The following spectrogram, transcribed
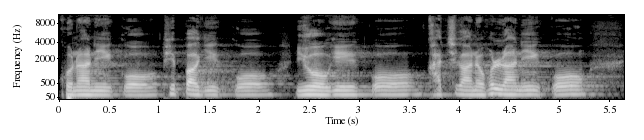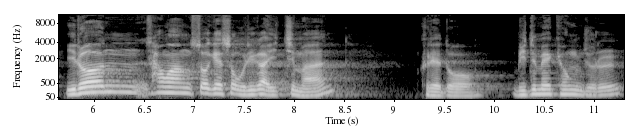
고난이 있고 핍박이 있고 유혹이 있고 가치관의 혼란이 있고 이런 상황 속에서 우리가 있지만 그래도 믿음의 경주를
